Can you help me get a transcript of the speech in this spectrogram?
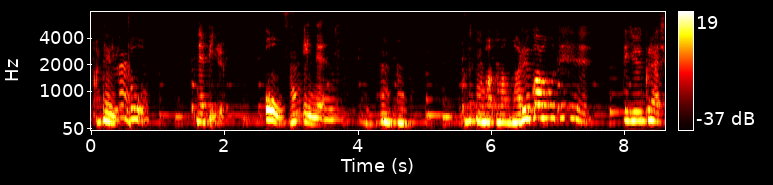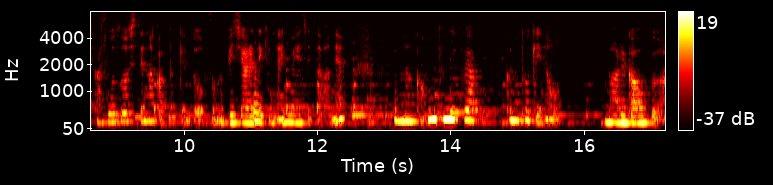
あげると、ネビル。おううん。いいね。うんうん。なんかまま丸顔でっていうぐらいしか想像してなかったけどそのビジュアル的なイメージではね、でもなんか本当に子役の時の丸顔具合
